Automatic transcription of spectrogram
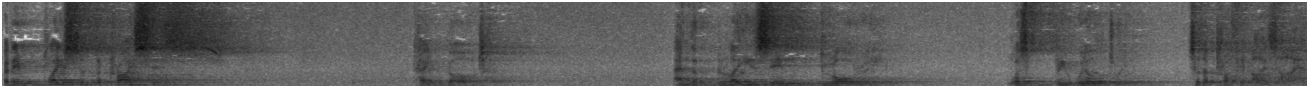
But in place of the crisis came God and the blazing glory was bewildering to the prophet Isaiah.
